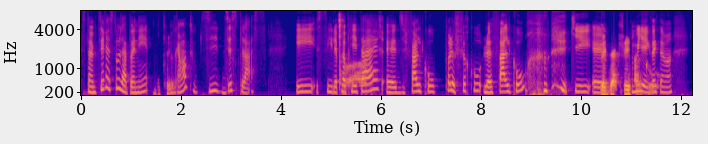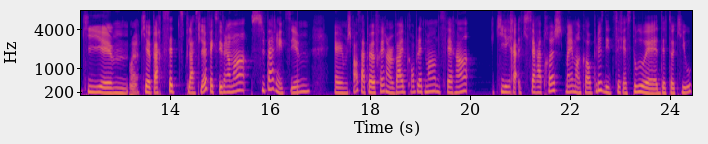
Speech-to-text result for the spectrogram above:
C'est un petit resto japonais, vraiment tout petit, 10 places. Et c'est le propriétaire euh, du Falco, pas le Furco, le Falco, qui est... euh, Le café. oui, exactement. Qui, Ouais. qui a parti cette petite place-là. Fait que c'est vraiment super intime. Euh, je pense que ça peut offrir un vibe complètement différent qui, qui se rapproche même encore plus des petits restos euh, de Tokyo.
